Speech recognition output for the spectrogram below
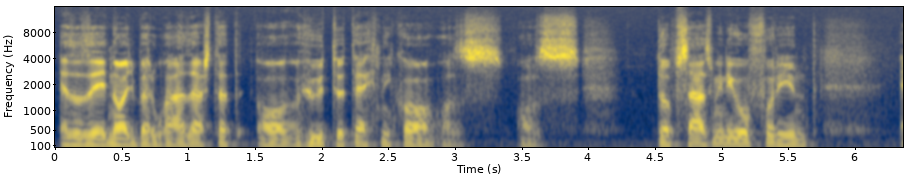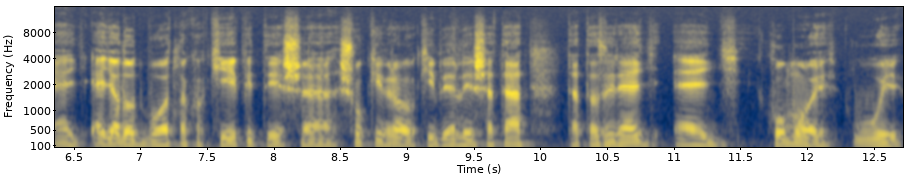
ez az egy nagy beruházás, tehát a hűtőtechnika az, az több százmillió forint, egy, egy adott boltnak a képítése, sok évre a kibérlése, tehát, tehát azért egy, egy komoly új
